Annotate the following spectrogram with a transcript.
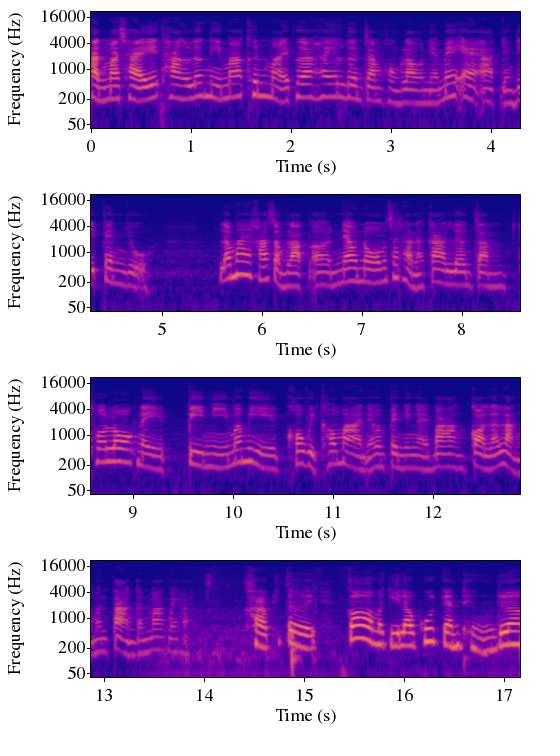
หันมาใช้ทางเรื่องนี้มากขึ้นไหมเพื่อให้เรือนจำของเราเนี่ยไม่แออัดอย่างที่เป็นอยู่ แล้วไม่คะสำหรับแนวโน้มสถานการณ์เรือนจำทั่วโลกในปีนี้เมื่อมีโควิด เข้ามาเนี่ยมันเป็นยังไงบ้างก่อนและหลังมันต่างกันมากไหมคะค่ะพี่เตยก็เมื่อกี้เราพูดกันถึงเรื่อง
